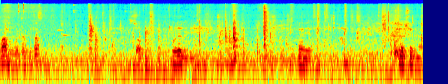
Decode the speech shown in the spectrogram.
Лампу вот этот вытаскивай. Все. Вот эту бери. Понятно. Все, все, надо.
